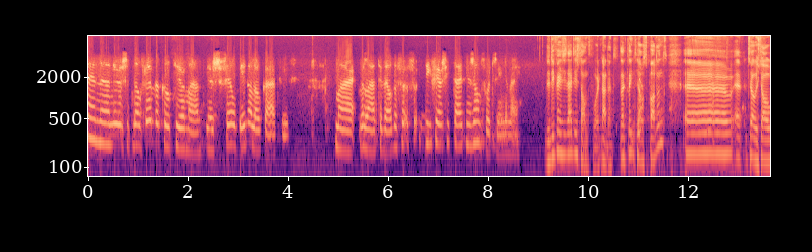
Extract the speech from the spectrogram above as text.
En eh, nu is het november cultuurmaand. Dus veel binnenlocaties. Maar we laten wel de diversiteit in Zandvoort zien ermee. De diversiteit in Zandvoort. Nou, dat, dat klinkt heel spannend. Eh, eh, sowieso,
